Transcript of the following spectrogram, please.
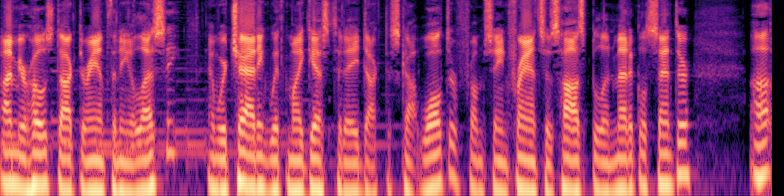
I'm your host, Dr. Anthony Alessi, and we're chatting with my guest today, Dr. Scott Walter from St. Francis Hospital and Medical Center. Uh,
